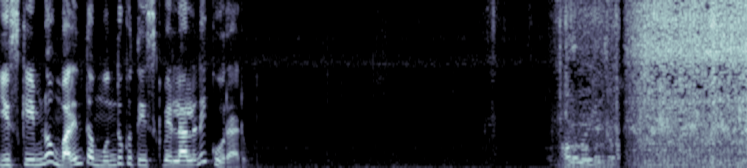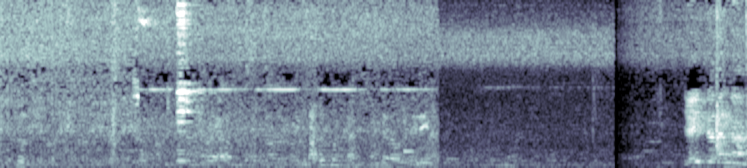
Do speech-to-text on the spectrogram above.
ఈ స్కీమ్ను మరింత ముందుకు తీసుకువెళ్ళాలని కోరారు. జై తెలంగాణ.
